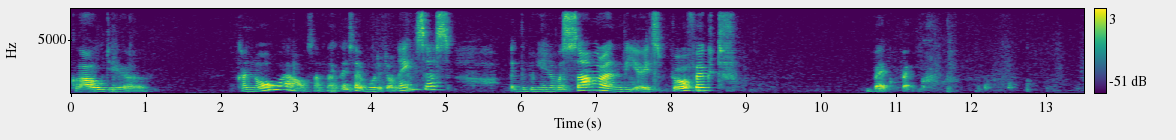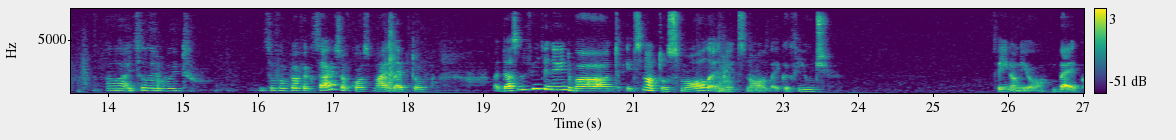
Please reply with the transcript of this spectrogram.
Claudia Canova or something like this. I bought it on ASOS at the beginning of the summer and yeah it's perfect backpack. Uh, it's a little bit, it's of a perfect size, of course my laptop doesn't fit in it, but it's not too small and it's not like a huge thing on your bag.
